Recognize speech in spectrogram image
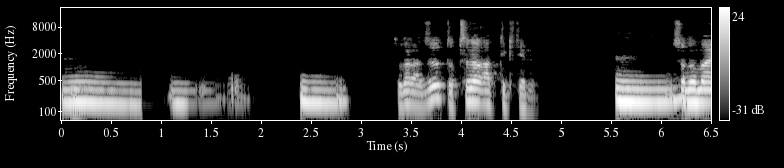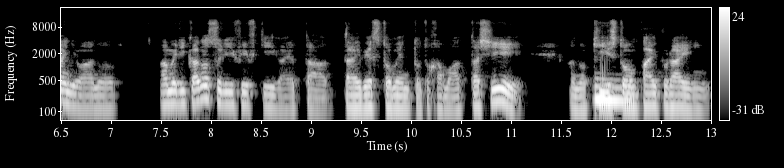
うん。うん。うん。そう、だからずっと繋がってきてる。うん。その前には、あの、アメリカの350がやったダイベストメントとかもあったし、あの、キーストーンパイプライン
